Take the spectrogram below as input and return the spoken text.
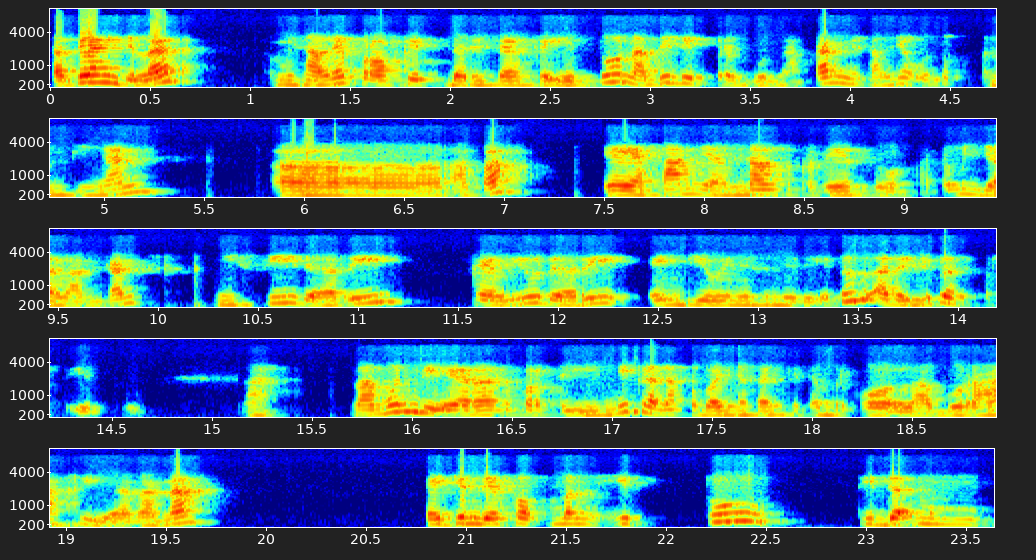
Tapi yang jelas, misalnya profit dari CV itu nanti dipergunakan misalnya untuk kepentingan uh, apa yayasannya, misal seperti itu, atau menjalankan misi dari value dari NGO ini sendiri. Itu ada juga seperti itu. Nah, namun di era seperti ini karena kebanyakan kita berkolaborasi ya karena agent development itu tidak mem,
